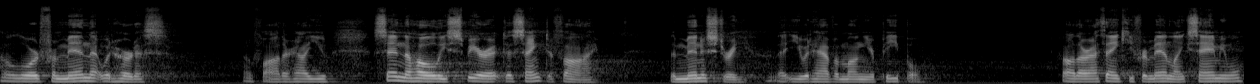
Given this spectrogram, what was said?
oh, Lord, from men that would hurt us. Oh, Father, how you send the Holy Spirit to sanctify the ministry that you would have among your people. Father, I thank you for men like Samuel,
